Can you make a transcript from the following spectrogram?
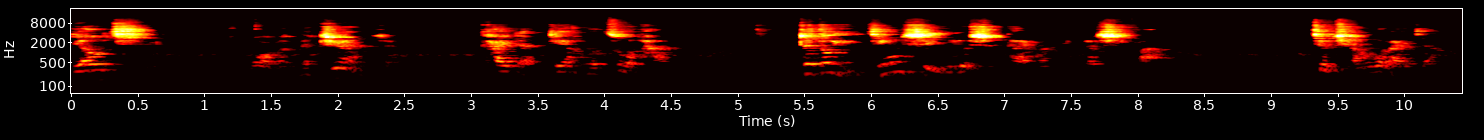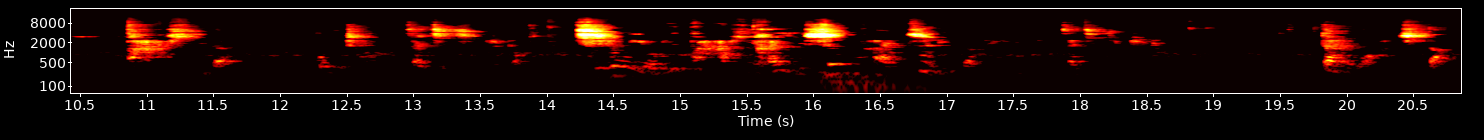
邀请我们的志愿者开展这样的座谈，这都已经是一个生态文明的示范。就全国来讲，大批的工程在进行之中，其中有一大批还以生态治理的名义在进行。但是我们知道，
